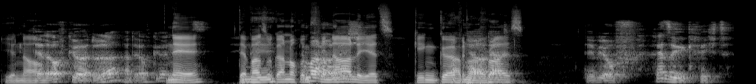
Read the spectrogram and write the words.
Genau. Der hat aufgehört, oder? Hat er aufgehört? Nee, jetzt? der war Nee. sogar noch im Immer noch Finale nicht. jetzt gegen Gervin Aber- Price. Der hat wieder auf Fresse gekriegt.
